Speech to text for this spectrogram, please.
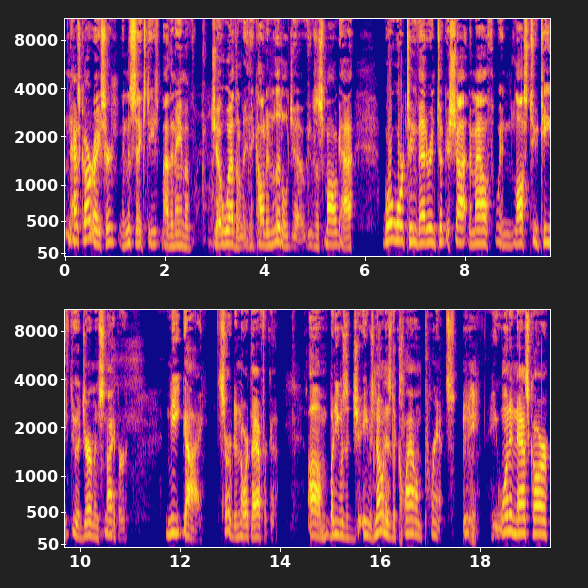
NASCAR racer in the 60s by the name of Joe Weatherly. They called him Little Joe. He was a small guy. World War II veteran, took a shot in the mouth when lost two teeth to a German sniper. Neat guy. Served in North Africa. Um, but he was a, he was known as the Clown Prince. he won in NASCAR,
